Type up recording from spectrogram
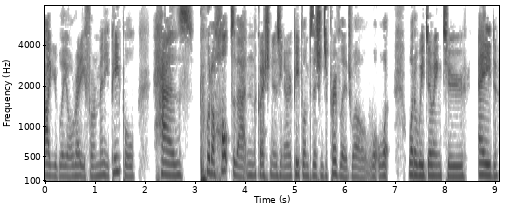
arguably already for many people has put a halt to that and the question is you know people in positions of privilege well what what, what are we doing to aid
